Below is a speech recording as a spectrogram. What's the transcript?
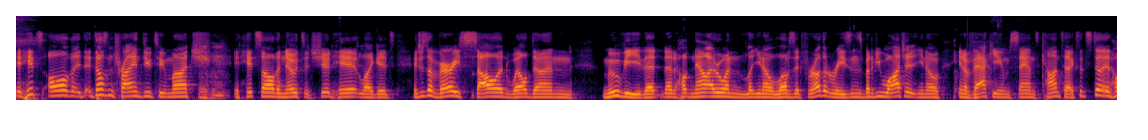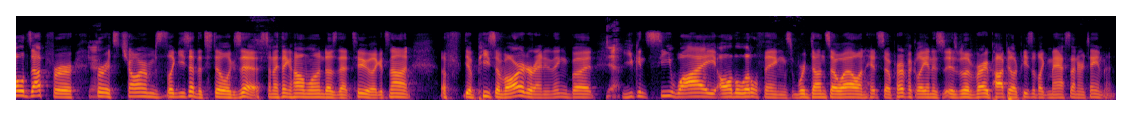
it hits all the. It doesn't try and do too much. Mhm. It hits all the notes it should hit. Like it's it's just a very solid, well done movie that that now everyone you know loves it for other reasons. But if you watch it, you know, in a vacuum sans context, it still it holds up for Yeah. for its charms, like you said, that still exists. And I think Home Alone does that too. Like it's not a piece of art or anything, but Yeah. you can see why all the little things were done so well and hit so perfectly, and is is a very popular piece of like mass entertainment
